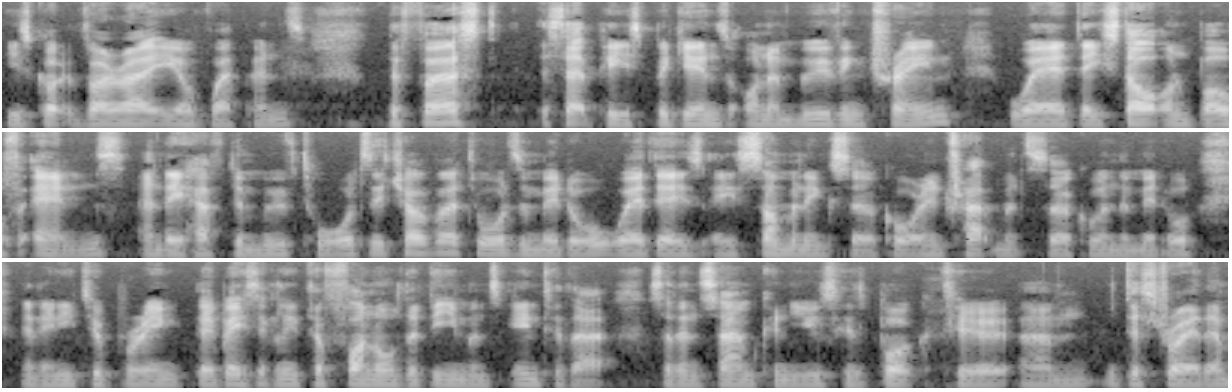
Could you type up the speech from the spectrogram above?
He's got a variety of weapons. The first set piece begins on a moving train where they start on both ends and they have to move towards each other towards the middle where there's a summoning circle or entrapment circle in the middle and they need to bring they basically need to funnel the demons into that so then sam can use his book to um, destroy them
